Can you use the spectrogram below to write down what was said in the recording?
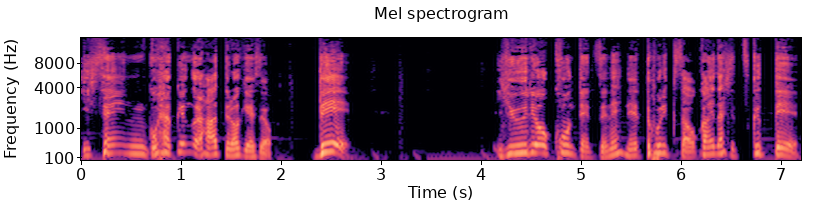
1500円ぐらい払ってるわけですよ。で、有料コンテンツでね、ネットフリックスはお金出して作って、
